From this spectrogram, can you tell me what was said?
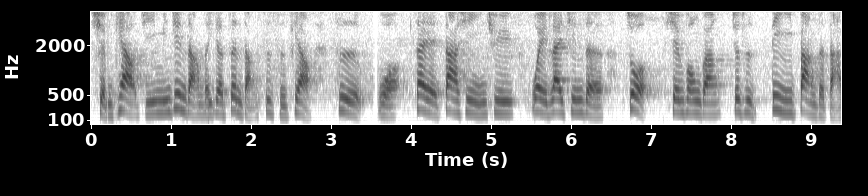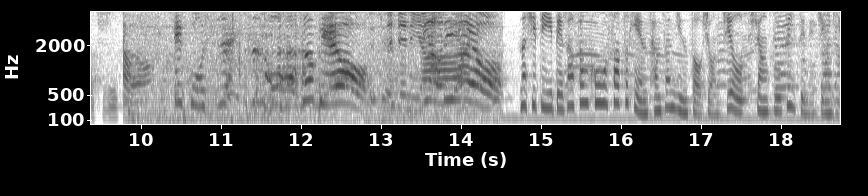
选票及民进党的一个政党支持票，是我在大兴营区为赖清德。做先锋光就是第一棒的打击。哎，果实哎，真的好特别哦！谢谢你啊，你好厉害那是伫第三选区所出现参选人数上少、相似对阵的情形，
